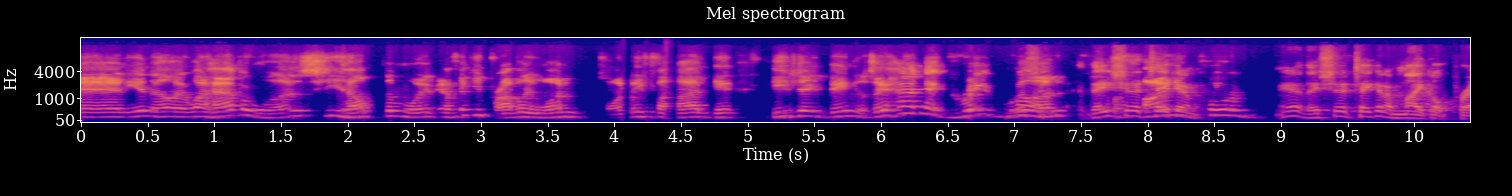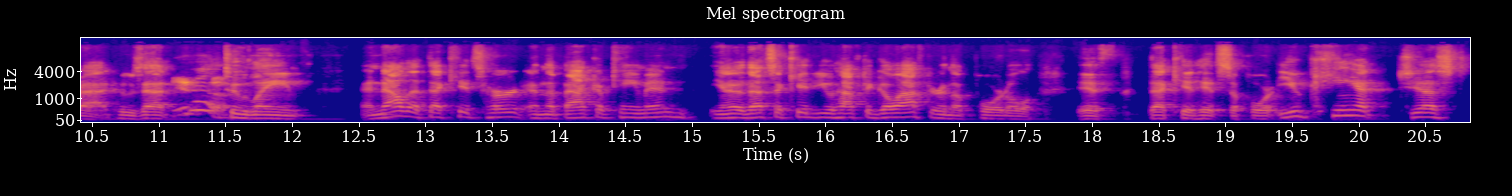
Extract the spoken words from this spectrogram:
And you know, and what happened was he helped them win. I think he probably won 25 games. BJ Daniels. They had that great run. Listen, They should have taken, quarter. yeah, they should have taken a Michael Pratt, who's at Yeah. Tulane. And now that that kid's hurt and the backup came in, you know, that's a kid you have to go after in the portal if that kid hits support. You can't just,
